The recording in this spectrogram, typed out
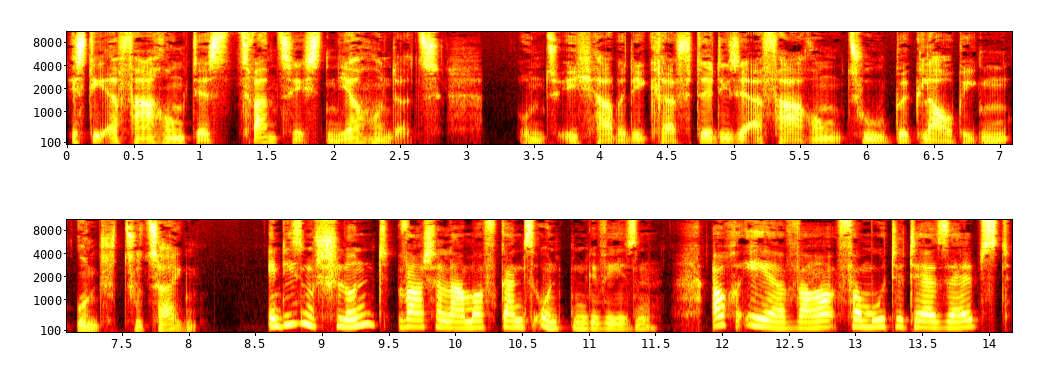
ist die Erfahrung des 20. Jahrhunderts und ich habe die Kräfte, diese Erfahrung zu beglaubigen und zu zeigen. In diesem Schlund war Schalamow ganz unten gewesen. Auch er war, vermutete er selbst,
